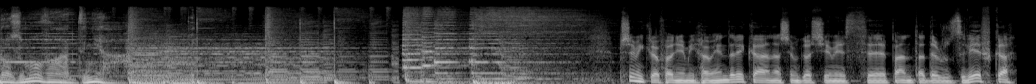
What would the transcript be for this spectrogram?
Rozmowa dnia. Przy mikrofonie Michał Jędryka, a naszym gościem jest e, pan Tadeusz Zwiewka,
